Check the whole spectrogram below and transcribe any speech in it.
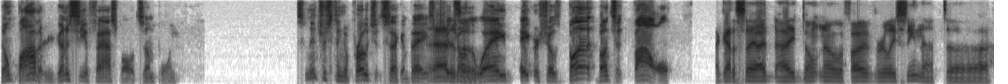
don't bother. You're going to see a fastball at some point. It's an interesting approach at second base. That pitch on a- the way. Aker shows bunt, bunts it foul. I got to say I I don't know if I've really seen that uh,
